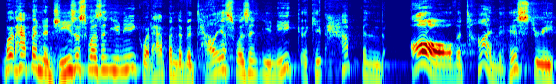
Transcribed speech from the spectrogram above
What happened to Jesus wasn't unique. What happened to Vitellius wasn't unique. Like it happened all the time. History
